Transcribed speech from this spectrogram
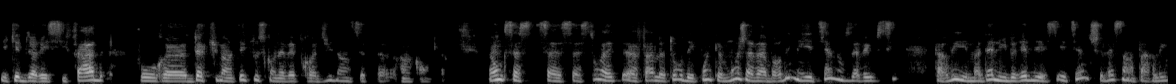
l'équipe de Récifad pour documenter tout ce qu'on avait produit dans cette rencontre-là. Donc, ça, se trouve faire le tour des points que moi j'avais abordés, mais Étienne, vous avez aussi parlé des modèles hybrides. Étienne, je te laisse en parler.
